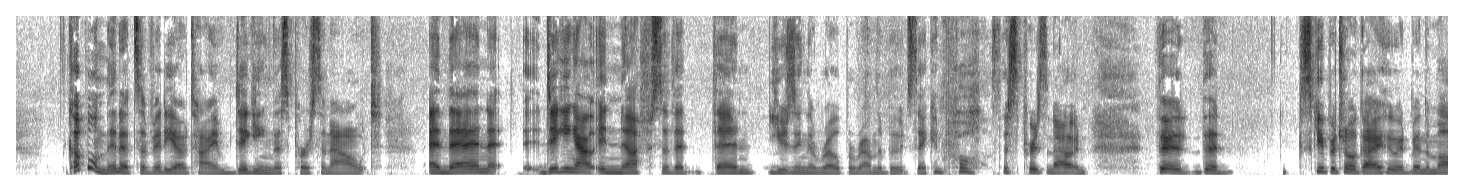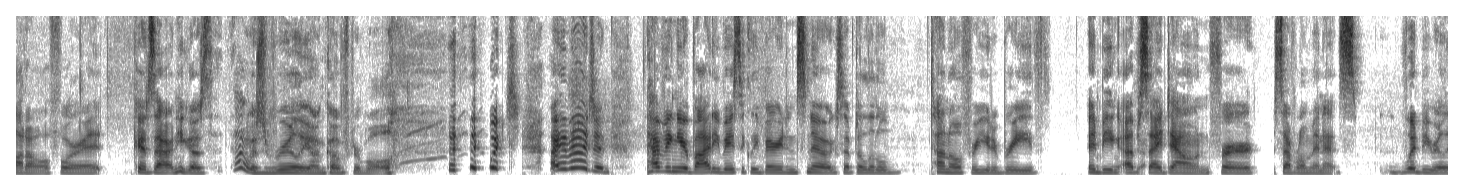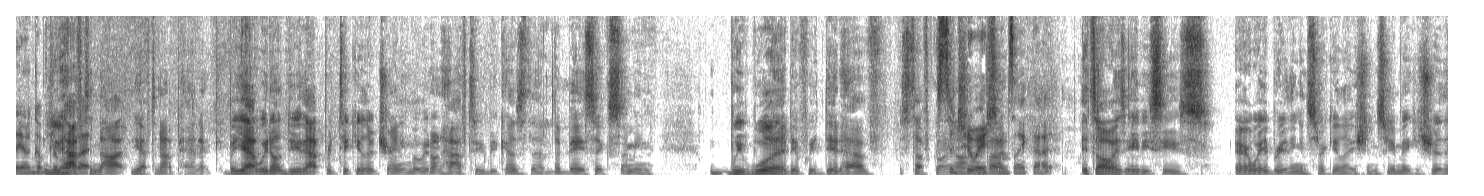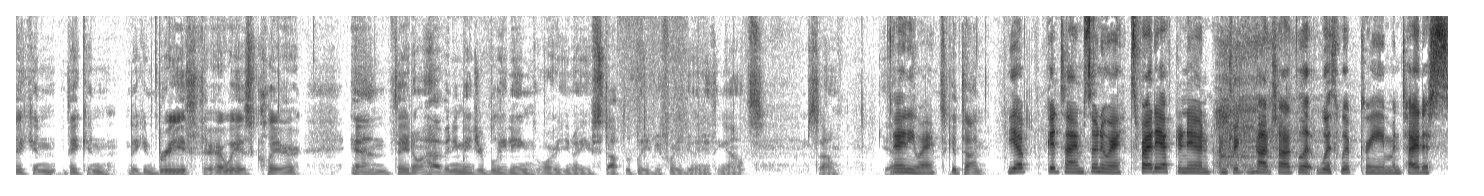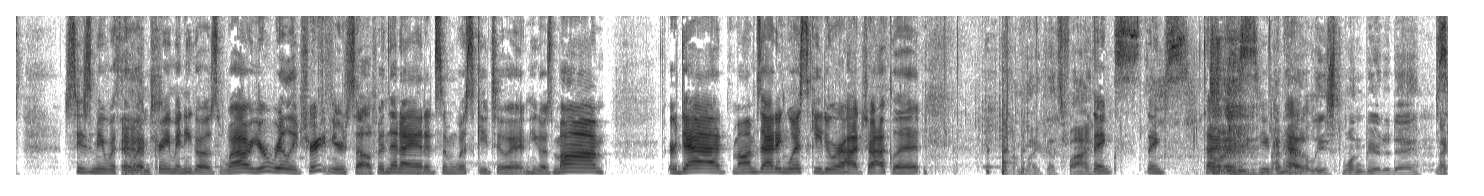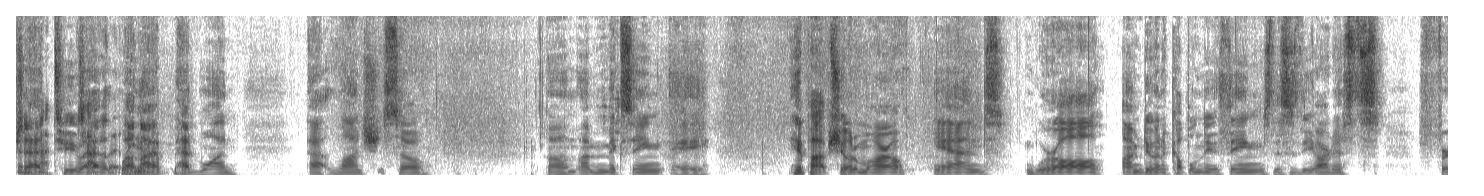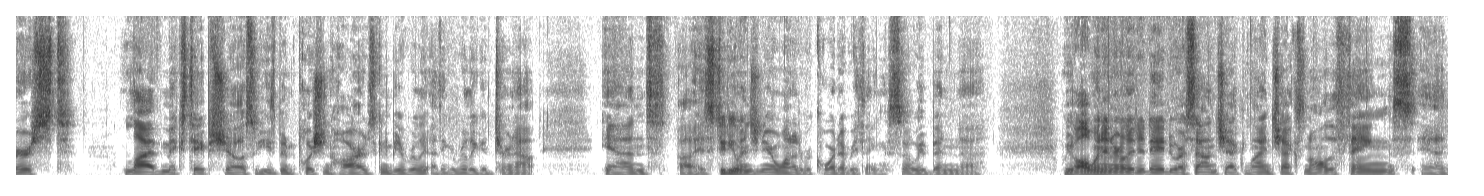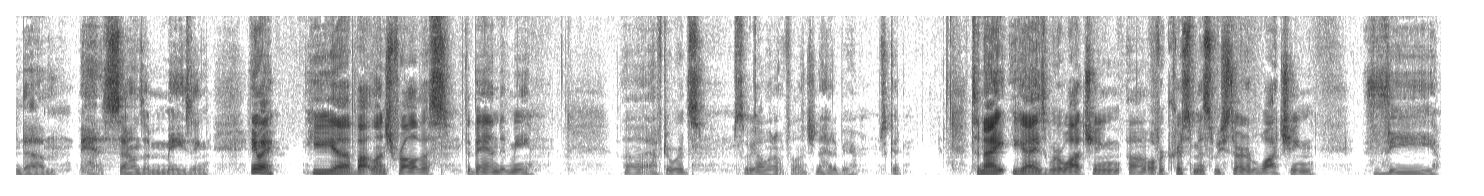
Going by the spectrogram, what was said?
a couple minutes of video time digging this person out and then eh, digging out enough so that then using the rope around the boots they can pull this person out. And the the ski patrol guy who had been the model for it comes out and he goes, "That was really uncomfortable." Which I imagine having your body basically buried in snow, except a little tunnel for you to breathe, and being upside yeah. down for several minutes would be really uncomfortable. You have but... to not you have to not panic. But yeah, we don't do that particular training, but we don't have to because the the basics. I mean, we would if we did have stuff going situations on, situations like that. It's always ABCs airway breathing and circulation. So you're making sure they can they can they can breathe their airway is clear and they don't have any major bleeding or you know you stop the bleed before you do anything else. So yeah. Anyway. It's a good time. Yep good time. So anyway it's friday afternoon. I'm drinking hot chocolate with whipped cream and titus sees me with the and? whipped cream and he goes wow you're really treating yourself. And then i added some whiskey to it and he goes mom or dad mom's adding whiskey to her hot chocolate like, "That's fine." Thanks, thanks, Titus. You I've can had have at least one beer today. Actually, I had two. I had a, well, no. I had one at lunch. So um, I'm mixing a hip hop show tomorrow, and we're all. I'm doing a couple new things. This is the artist's first live mixtape show, so he's been pushing hard. It's going to be a really, I think, a really good turnout. And uh, his studio engineer wanted to record everything, so we've been. Uh, we all went in early today to do our sound check, line checks, and all the things. And um, man, it sounds amazing. Anyway, he uh, bought lunch for all of us, the band and me, uh, afterwards. So we all went out for lunch and I had a beer. It's good. Tonight, you guys, we're watching, uh, over Christmas, we started watching the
